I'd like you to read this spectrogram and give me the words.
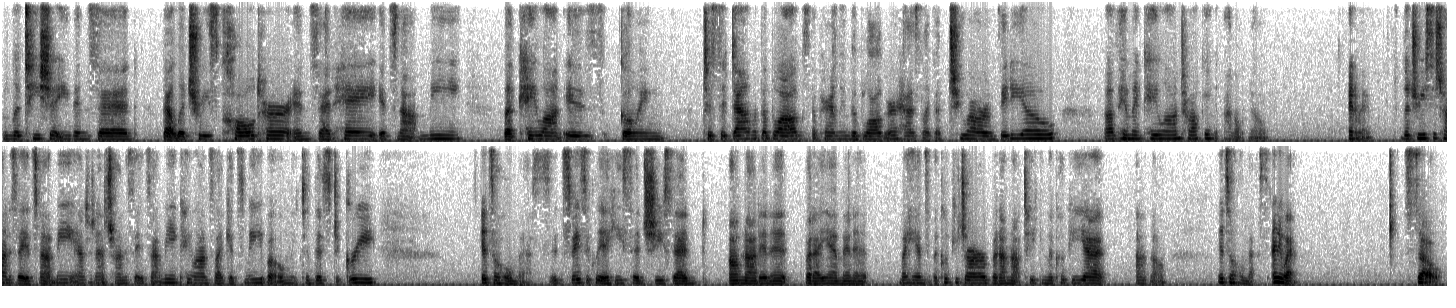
Letitia even said that Latrice called her and said, Hey, it's not me, but Kaylon is going to sit down with the blogs. Apparently, the blogger has like a two hour video of him and Kaylon talking. I don't know. Anyway, Latrice is trying to say it's not me. Antoinette's trying to say it's not me. Kaylon's like it's me, but only to this degree. It's a whole mess. It's basically a he said, she said, I'm not in it, but I am in it my hands in the cookie jar, but I'm not taking the cookie yet. I don't know. It's a whole mess. Anyway, so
